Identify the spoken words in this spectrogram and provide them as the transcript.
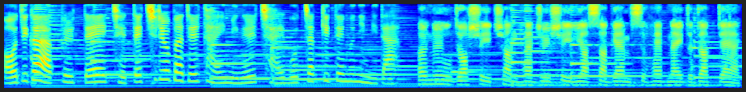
어디가 아플 때 제때 치료받을 타이밍을 잘 못 잡기 때문입니다. Chung hajushi yasugam sahabne deduk dak.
